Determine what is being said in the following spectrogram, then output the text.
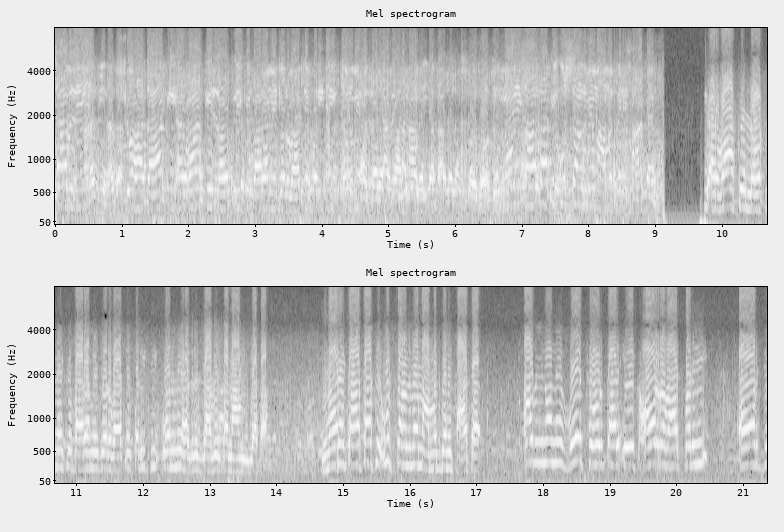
صاحب شہدا کی ارواح کے لوٹنے کے بارے میں جو روایتیں پڑی تھی، ان میں حضرت کا نام لیا تھا۔ میں نے کہا تھا کہ اس سند میں محمد میرے ساتھ ہے۔ ارواح کے لوٹنے کے بارے میں جو روایتیں پڑی تھی، ان میں حضرت جاوید کا نام لیا تھا۔ میں نے کہا تھا کہ اس سند میں محمد بن فاس ہے۔ اب انہوں نے وہ چھوڑ کر ایک اور روایت پڑھی اور جو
